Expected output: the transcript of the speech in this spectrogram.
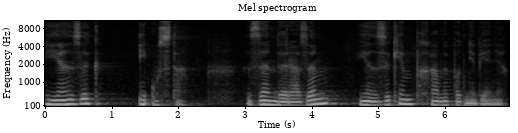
Język i usta. Zęby razem, językiem pchamy podniebienie.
